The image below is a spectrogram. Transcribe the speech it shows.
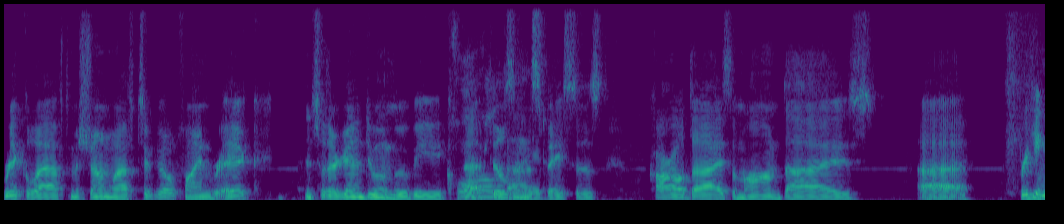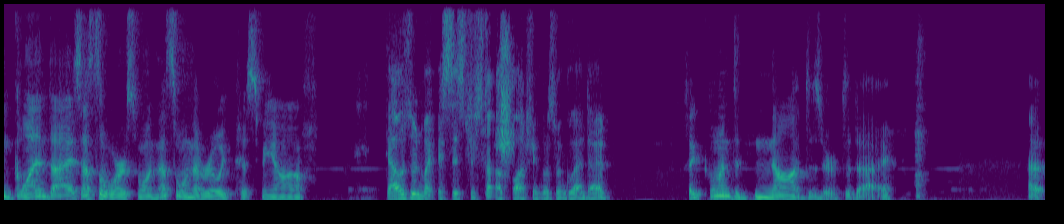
Rick left. Michonne left to go find Rick, and so they're gonna do a movie Carl that fills in the spaces. Carl dies. The mom dies. Uh, freaking Glenn dies. That's the worst one. That's the one that really pissed me off. that was when my sister stopped watching. Was when Glenn died. Like Glenn did not deserve to die. That,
